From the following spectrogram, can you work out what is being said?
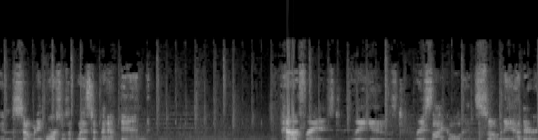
And so many morsels of wisdom that have been paraphrased, reused, recycled in so many other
